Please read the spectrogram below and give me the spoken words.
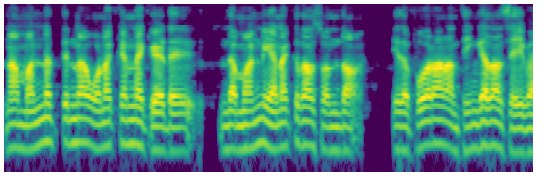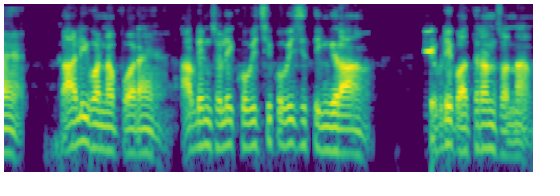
நான் மண்ணை தின்னா உனக்கு என்ன கேடு? இந்த மண் எனக்கு தான் சொந்தம். இதை பூரா நான் திங்க தான் செய்வேன். காலி பண்ண போறேன். அப்படின்னு சொல்லி குவிச்சு குவிச்சு திங்கிறான். இப்படி பத்திரன்னு சொன்னான்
